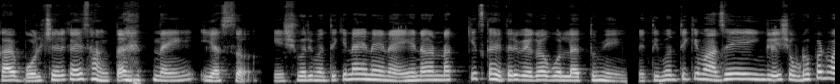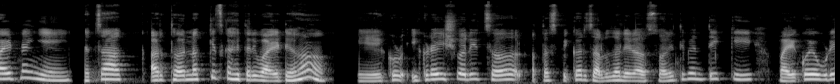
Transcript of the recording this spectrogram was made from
काय बोलशील काही सांगता येत नाही. यस ईश्वरी म्हणते की नाही नाही नाही. हे न- नक्कीच काहीतरी वेगळं बोललात तुम्ही. ती म्हणते की माझे इंग्लिश एवढं पण वाईट नाहीये. याचा अर्थ नक्कीच काहीतरी वाईट आहे हा. इकड इकडे ईश्वरीचं आता स्पीकर चालू झालेला असतो आणि ती म्हणते की बायको एवढी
